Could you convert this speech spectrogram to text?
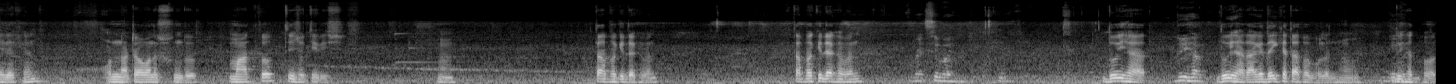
এই দেখেন ওড়নাটাও অনেক সুন্দর। মাত্র তিনশো তিরিশ। হুম। তারপর কি দেখাবেন? তারপর কি দেখাবেন? দুই হাত? দুই হাত। দুই হাত আগে দেখে তারপর বলেন হুম। দুই হাত ভর।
